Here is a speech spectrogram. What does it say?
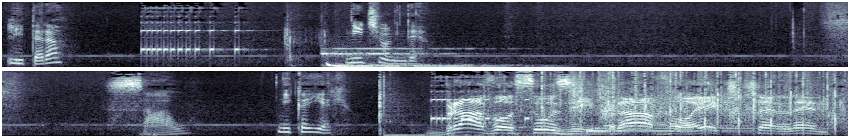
Literă. Niciunde. Sau? Nicăieri. Bravo, Suzi! Bravo! Excelent!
